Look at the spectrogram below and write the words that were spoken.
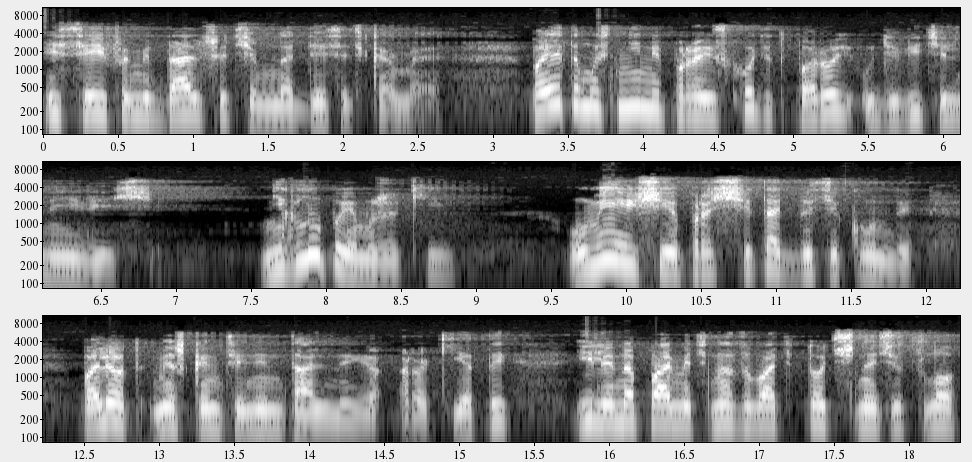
и сейфами дальше, чем на 10 км. Поэтому с ними происходят порой удивительные вещи. Не глупые мужики, умеющие просчитать до секунды полет межконтинентальной ракеты – или на память назвать точное число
